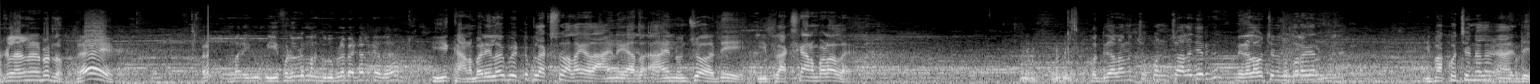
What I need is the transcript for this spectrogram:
అక్కడ నిలబెడదాం రే మరి ఈ ఫోటో కూడా మన గ్రూప్లో పెట్టాలి కదా. ఈ కనబడేలోకి పెట్టు ఫ్లెక్స్ అలాగే ఆయన ఆయన నుంచో అది ఈ ఫ్లెక్స్ కనబడాలి. కొద్దిగా అలా నుంచో కొంచెం అలా జరుగు. మీరు ఎలా వచ్చాను సుబ్బారావు గారు? ఈ పక్క వచ్చేయండి అలా. అది.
